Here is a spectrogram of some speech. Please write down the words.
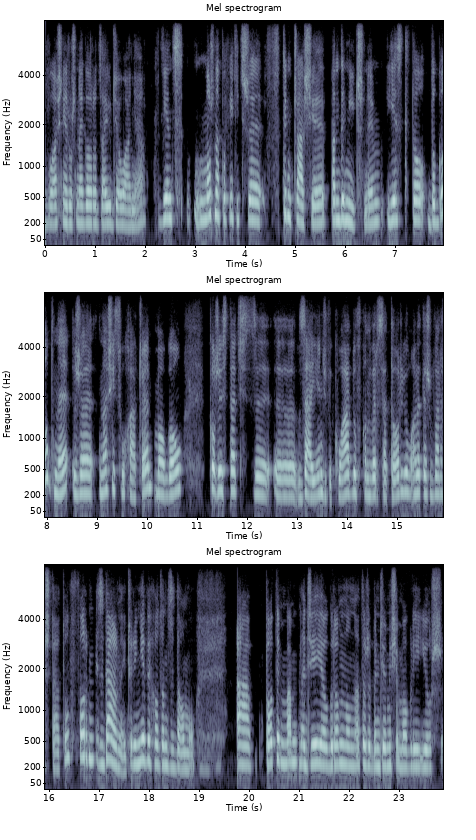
właśnie różnego rodzaju działania. Więc można powiedzieć, że w tym czasie pandemicznym jest to dogodne, że nasi słuchacze mogą korzystać z e, zajęć, wykładów, konwersatorium, ale też warsztatów w formie zdalnej, czyli nie wychodząc z domu. A potem mam nadzieję ogromną na to, że będziemy się mogli już y,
